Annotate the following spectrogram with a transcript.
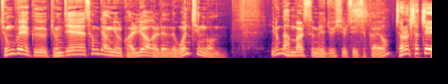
정부의 그 경제 성장률 관리와 관련된 원칙론 이런 거 한 말씀 해 주실 수 있을까요? 저는 첫째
